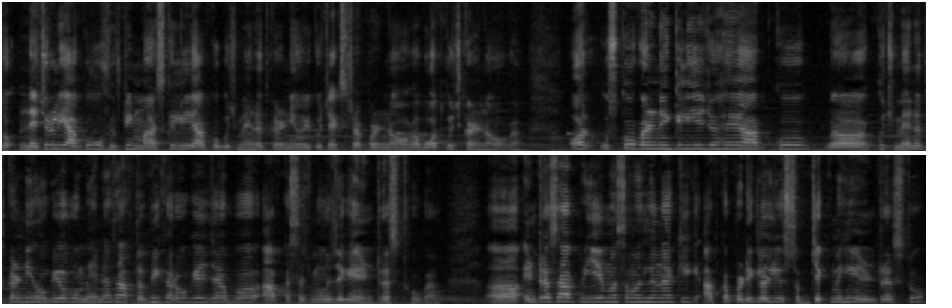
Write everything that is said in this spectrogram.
तो नेचुरली आपको वो फिफ्टीन मार्क्स के लिए आपको कुछ मेहनत करनी होगी, कुछ एक्स्ट्रा पढ़ना होगा, बहुत कुछ करना होगा। और उसको करने के लिए जो है आपको आ, कुछ मेहनत करनी होगी और वो मेहनत आप तभी करोगे जब आपका सच में उस जगह इंटरेस्ट होगा। इंटरेस्ट आप ये मत समझ लेना कि आपका पर्टिकुलरली उस सब्जेक्ट में ही इंटरेस्ट हो।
